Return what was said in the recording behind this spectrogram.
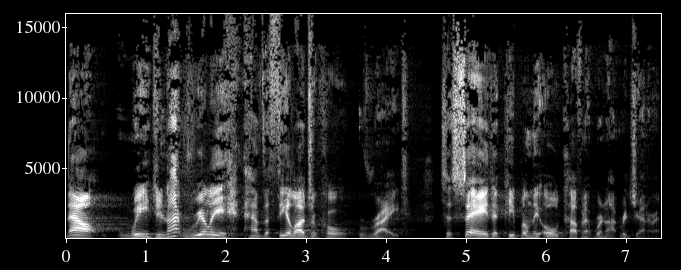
Now, we do not really have the theological right to say that people in the old covenant were not regenerate.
